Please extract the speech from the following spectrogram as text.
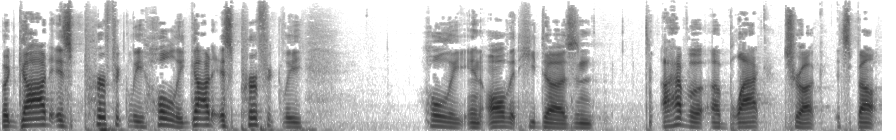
But God is perfectly holy. God is perfectly holy in all that He does. And I have a, a black truck. It's about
